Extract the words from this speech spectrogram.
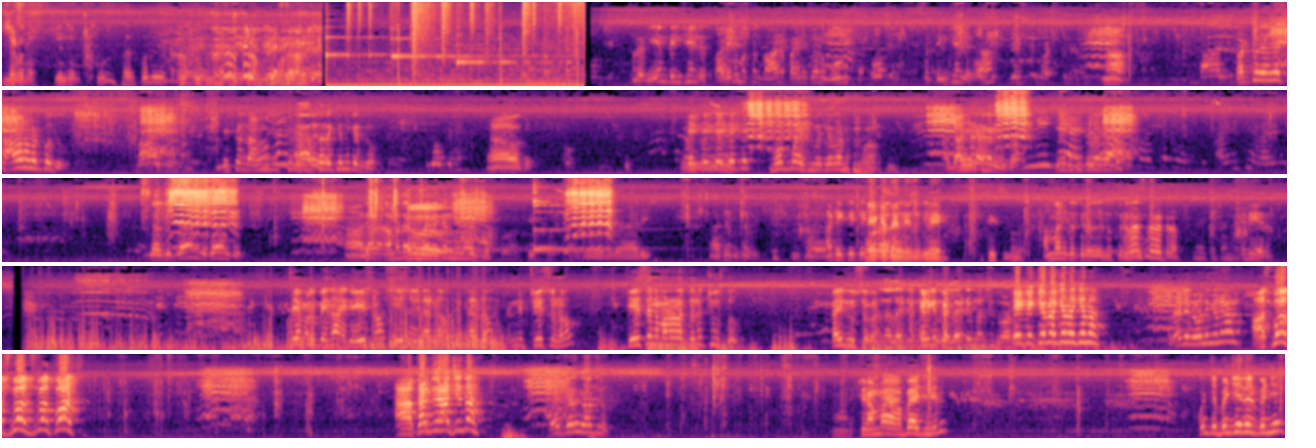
సరిపోతా ఎంత ఏం టెన్షన్ లేదు. పడేది మొత్తం కాళ్ళ పైన అసలు టెన్షన్ లేదు? పట్టుకోలేదు కావాలని పట్టుకోద్దు జస్ట్ చేసుకుని సరే కిందకి ఎడుకో ఓకే. బాయ్స్ మీరు లేవండి. అమ్మానికి రివర్స్ పెట్టురా. సేమ్ అయిపోయిందా ఇది వేసినావు చేసినావు ఇట్లా అన్నావు ఇట్లా అన్నావు అన్ని చేస్తున్నావు. చేస్తున్న మనోరతలు చూస్తావు. కై చూస్తావు అక్కడికి వాడు. Camera camera. Camera ready rolling అన్నా? ఆ స్మోక్ స్మోక్ స్మోక్ ఫాస్ట్ ఆ కడితే వచ్చిందా ఏ, జరగ వద్దు. చూడు అమ్మాయి అబ్బాయి వచ్చింది చూడు. కొంచెం బెంచ్ చేద్దాం bench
